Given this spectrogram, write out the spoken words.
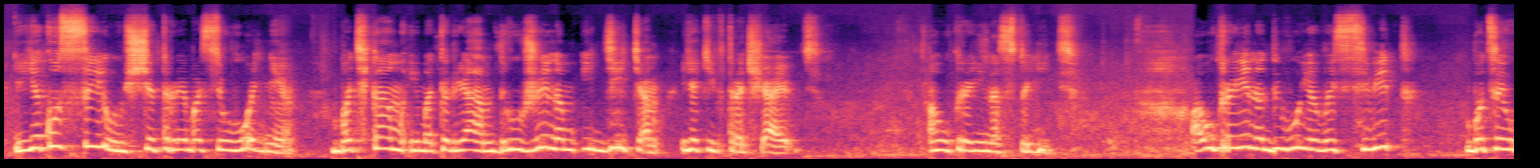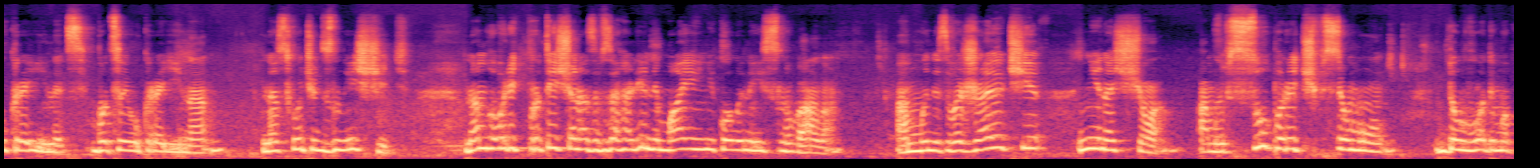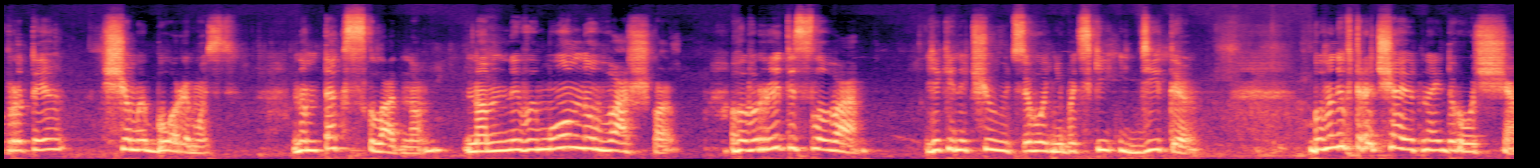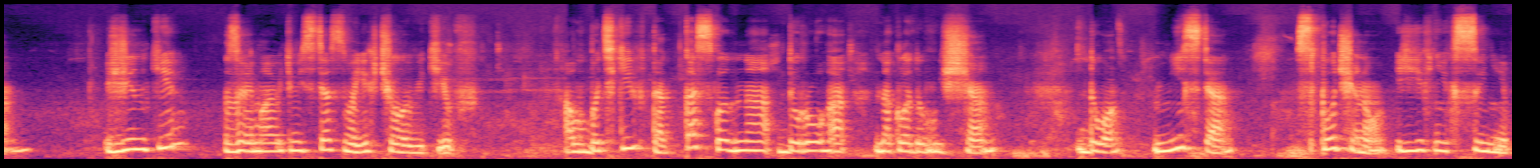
І яку силу ще треба сьогодні батькам і матерям, дружинам і дітям, які втрачають? А Україна стоїть. А Україна дивує весь світ, бо це українець, бо це Україна. Нас хочуть знищити. Нам говорять про те, що нас взагалі немає і ніколи не існувало. А ми, незважаючи ні на що, а ми всупереч всьому доводимо про те, що ми боремось. Нам так складно, нам невимовно важко говорити слова, які не чують сьогодні батьки і діти, бо вони втрачають найдорожче. Жінки займають місця своїх чоловіків, а в батьків така складна дорога на кладовище до місця спочину їхніх синів.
